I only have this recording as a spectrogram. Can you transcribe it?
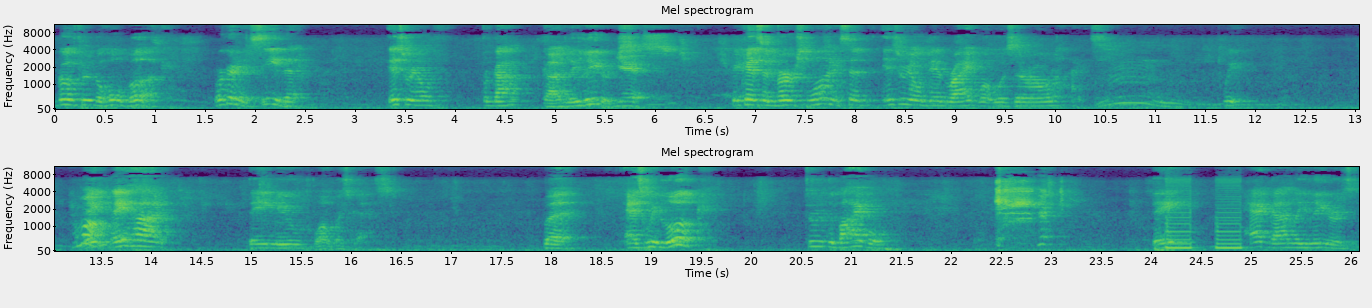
go through the whole book, we're going to see that Israel forgot godly leaders. Yes. Because in verse 1 it said Israel did right what was their own eyes. Mm. We, Come they, on. they thought they knew what was best. But as we look through the Bible, they had godly leaders.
